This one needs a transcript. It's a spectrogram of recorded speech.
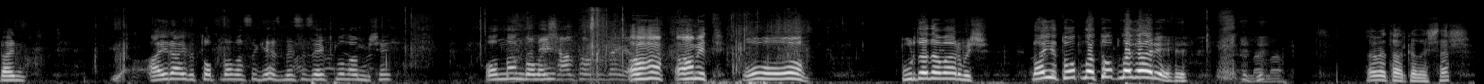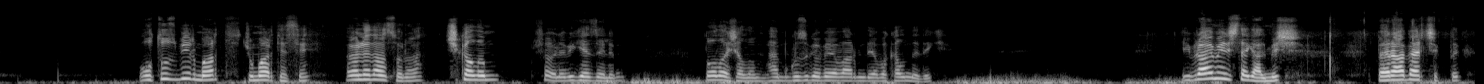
Ben ayrı ayrı toplaması, gezmesi zevkli olan bir şey. Ondan dolayı 5-6 oldu da ya. Aha Ahmet. Oo. Burada da varmış. Dayı topla topla gari. Al, al, al. Evet arkadaşlar. 31 Mart Cumartesi. Öğleden sonra çıkalım. Şöyle bir gezelim. Dolaşalım. Hem kuzu göbeği var mı diye bakalım dedik. İbrahim enişte gelmiş. Beraber çıktık.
